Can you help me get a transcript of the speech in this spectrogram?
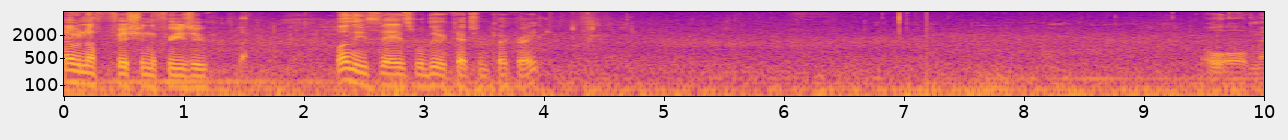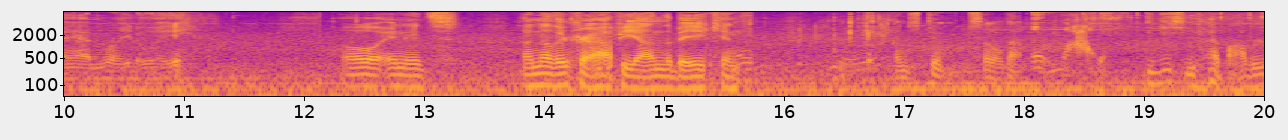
I have enough fish in the freezer. But one of these days we'll do a catch and cook, right? Oh man, right away. Oh, and it's another crappie on the bacon. I just didn't settle down. Oh wow! Did you see that bobber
